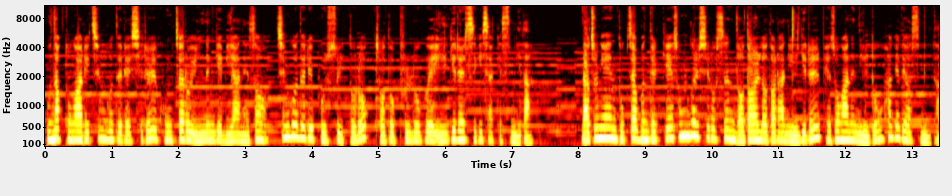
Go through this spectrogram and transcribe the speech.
문학 동아리 친구들의 시를 공짜로 읽는 게 미안해서 친구들이 볼 수 있도록 저도 블로그에 일기를 쓰기 시작했습니다. 나중엔 독자분들께 손글씨로 쓴 너덜너덜한 일기를 배송하는 일도 하게 되었습니다.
